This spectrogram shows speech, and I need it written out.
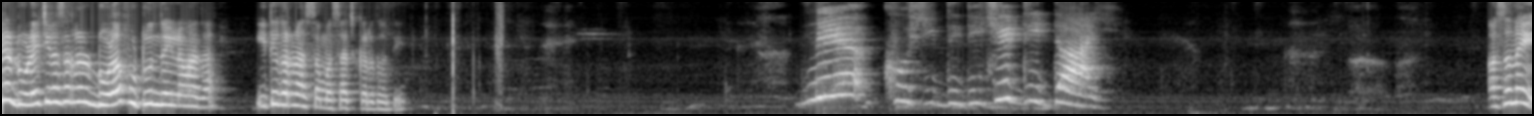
ना डोळ्याची नसतात करत डोळा फुटून जाईल ना माझा. इथे कर ना असं मसाज करत होते. खुशी दीदीची असं नाही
